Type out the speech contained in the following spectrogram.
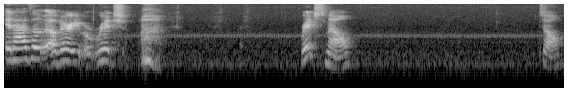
It has a, a very rich, rich smell. So,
